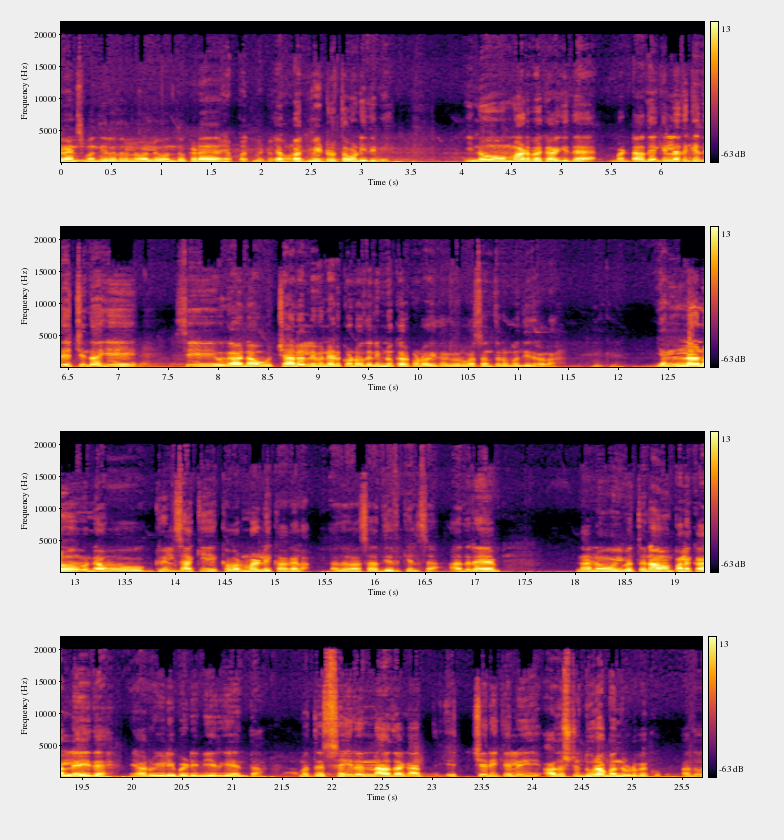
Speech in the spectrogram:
ಗ್ರ್ಯಾಂಡ್ಸ್ ಬಂದಿರೋದ್ರಲ್ಲೂ ಅಲ್ಲಿ ಒಂದು ಕಡೆ ಎಪ್ಪತ್ತು ಮೀಟ್ರ್ ತೊಗೊಂಡಿದ್ದೀವಿ. ಇನ್ನೂ ಮಾಡಬೇಕಾಗಿದೆ ಬಟ್ ಅದಕ್ಕಿಲ್ಲದಕ್ಕಿಂತ ಹೆಚ್ಚಿನದಾಗಿ ಸಿ ಇವಾಗ ನಾವು ಚಾನಲ್ ನೀವು ನಡ್ಕೊಂಡು ಹೋದ ನಿಮ್ಮನ್ನು ಕರ್ಕೊಂಡು ಹೋಗಿದ್ದೆವು ಇವರು ವಸಂತನು ಬಂದಿದ್ರಲ್ಲ. ಎಲ್ಲನೂ ನಾವು ಗ್ರಿಲ್ಸ್ ಹಾಕಿ ಕವರ್ ಮಾಡಲಿಕ್ಕಾಗಲ್ಲ. ಅದು ಅಸಾಧ್ಯದ ಕೆಲಸ. ಆದರೆ ನಾನು ಇವತ್ತು ನಾಮಫಲಕ ಅಲ್ಲೇ ಇದೆ. ಯಾರು ಇಳಿಬೇಡಿ ನೀರಿಗೆ ಅಂತ. ಮತ್ತು ಸೈರನ್ನ ಆದಾಗ ಎಚ್ಚರಿಕೆಯಲ್ಲಿ ಆದಷ್ಟು ದೂರ ಬಂದುಬಿಡಬೇಕು. ಅದು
